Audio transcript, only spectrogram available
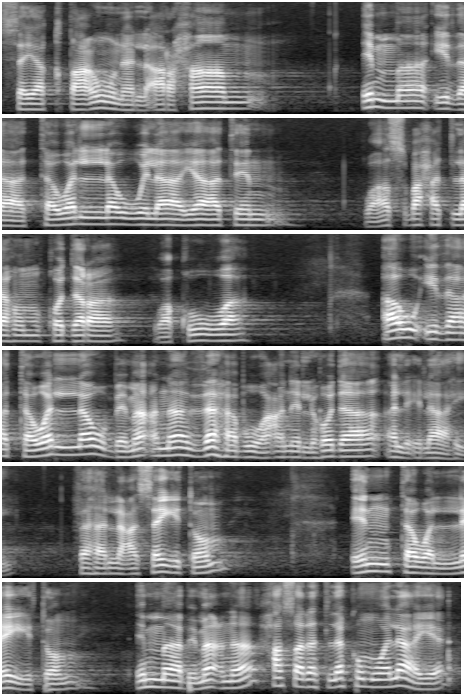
سيقطعون الأرحام إما إذا تولوا ولايات وأصبحت لهم قدرة وقوة أو إذا تولوا بمعنى ذهبوا عن الهدى الإلهي. فهل عسيتم؟ إن توليتم إما بمعنى حصلت لكم ولاية.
